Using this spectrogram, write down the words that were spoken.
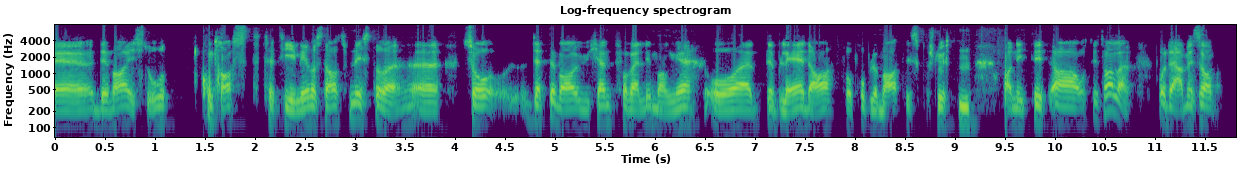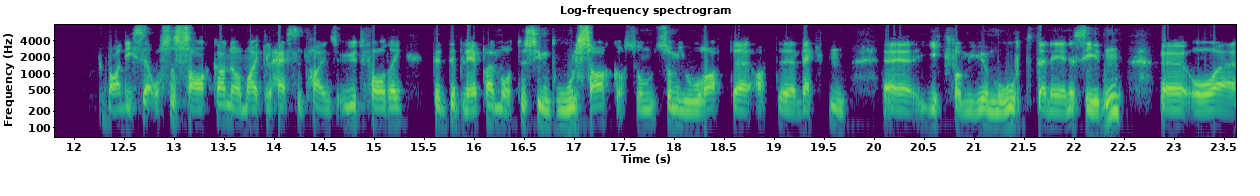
Eh, det var i stor kontrast til tidligere statsministre. Så dette var ukjent for veldig mange, og det ble da for problematisk på slutten av 80-tallet. Og dermed så var disse også sakene om Michael Hessetines utfordring det, det, ble på en måte symbolsaker som, som gjorde at, at vekten eh, gikk for mye mot den ene siden. Eh, og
